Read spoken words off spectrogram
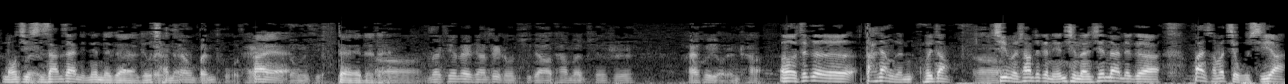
龙脊十三寨里面那个流传的乡本土才有的东西。对对对。啊，那现在像这种曲调，他们平时。还会有人唱，呃，这个大量人会唱，基本上这个年轻人现在那个办什么酒席啊，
